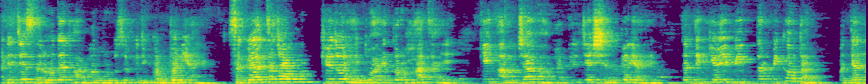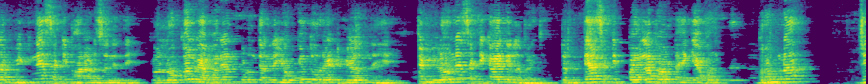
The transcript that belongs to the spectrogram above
आणि जे सर्वोदय फार्मर प्रोड्युसर म्हणजे कंपनी आहे सगळ्यांचा जो मुख्य जो हेतू आहे तो हाच आहे की आमच्या भागातील जे शेतकरी आहेत तर ते केळी पीक तर पिकवतात पण त्यांना विकण्यासाठी फार अडचण येते किंवा लोकल व्यापाऱ्यांकडून त्यांना योग्य तो रेट मिळत नाही. ते मिळवण्यासाठी काय केलं पाहिजे? तर त्यासाठी पहिला पॉईंट आहे की आपण ग्रुपना जे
